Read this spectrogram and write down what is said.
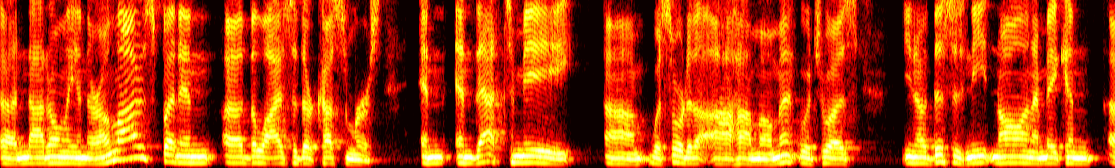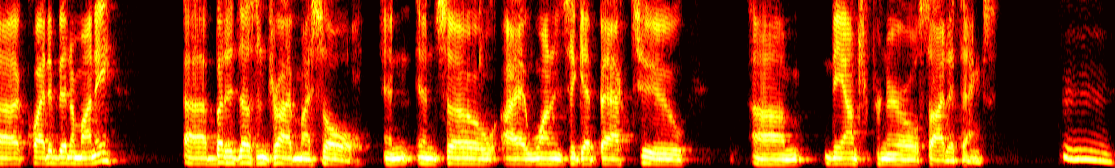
uh, not only in their own lives but in uh, the lives of their customers and and that to me um, was sort of the aha moment, which was, you know, this is neat and all, and I'm making uh, quite a bit of money, uh, but it doesn't drive my soul. And and so I wanted to get back to um, the entrepreneurial side of things. Mm.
